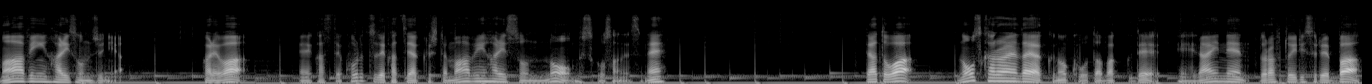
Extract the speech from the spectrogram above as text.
マーヴィン・ハリソン・ジュニア。彼はえー、かつてコルツで活躍したマーヴィン・ハリソンの息子さんですね。で、あとは、ノースカロライナ大学のクォーターバックで、えー、来年ドラフト入りすれば、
